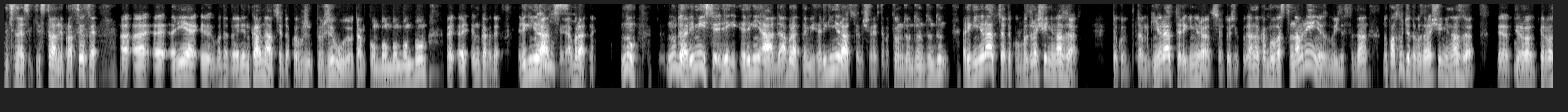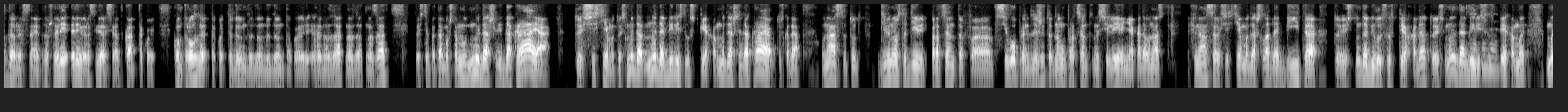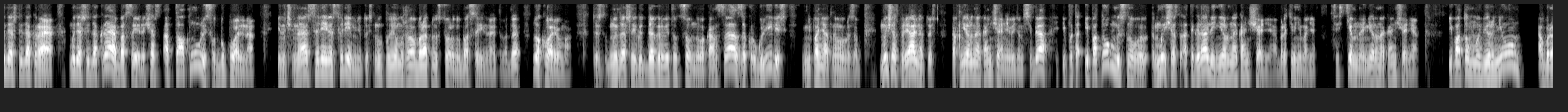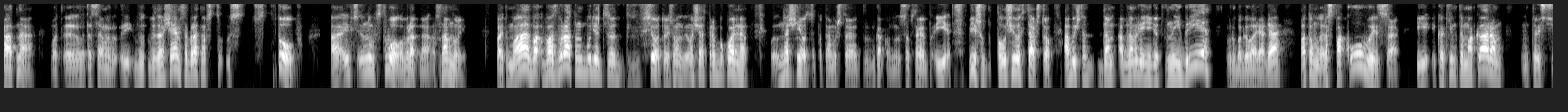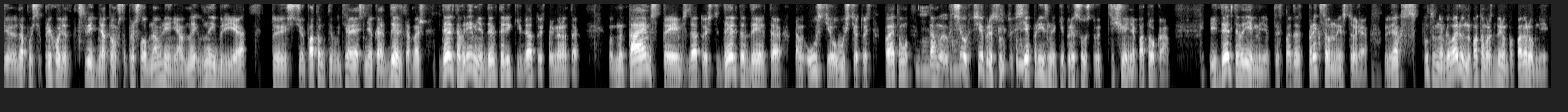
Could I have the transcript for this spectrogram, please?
начинаются какие-то странные процессы а, а, э, ре, э, вот это, реинкарнации такой вживую, там бум-бум-бум-бум-бум, э, ну как это, регенерация обратно. Ну, ну да, ремиссия, реги, а, да, обратно регенерация начинается, такой, дун -дун -дун -дун -дун. регенерация, такое возвращение назад такой там генерация, регенерация. То есть она как бы восстановление видится, да, но по сути это возвращение назад, э, перво, первозданное состояние, потому что реверс-версия, откат такой, Ctrl-Z такой, тудун, тудун, тудун, такой, назад, назад, назад. То есть потому что мы, мы дошли до края, то есть систему. То есть мы, до, мы добились успеха, мы дошли до края, то есть когда у нас тут 99% э, всего принадлежит одному проценту населения, когда у нас финансовая система дошла до бита, то есть ну, добилась успеха, да, то есть мы добились да, успеха, мы, мы дошли до края, мы дошли до края бассейна, сейчас оттолкнулись вот буквально, и начинается ревес времени, то есть мы плывем уже в обратную сторону бассейна этого, да, ну, аквариума, то есть мы дошли до гравитационного конца, закруглились непонятным образом, мы сейчас реально, то есть как нервное окончание ведем приходим в себя, и, и потом мы снова, мы сейчас отыграли нервное окончание, обрати внимание, системное нервное окончание, и потом мы вернем обратно, вот э, это самое, возвращаемся обратно в столб, а, ну, в ствол обратно, основной. Поэтому а возврат он будет э, все, то есть он, он сейчас прям буквально начнется, потому что, ну как он, собственно, и, видишь, получилось так, что обычно обновление идет в ноябре, грубо говоря, да, потом распаковывается и каким-то макаром, то есть, э, допустим, приходят сведения о том, что пришло обновление в ноябре, то есть потом ты, у тебя есть некая дельта, понимаешь, дельта времени, дельта реки, да, то есть примерно так мы times, times, да, то есть дельта, дельта, там устье, устье, то есть поэтому да, там да. все, все присутствуют, все признаки присутствуют, течение потока. И дельта времени, то есть это проекционная история. Я спутанно говорю, но потом разберем поподробнее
